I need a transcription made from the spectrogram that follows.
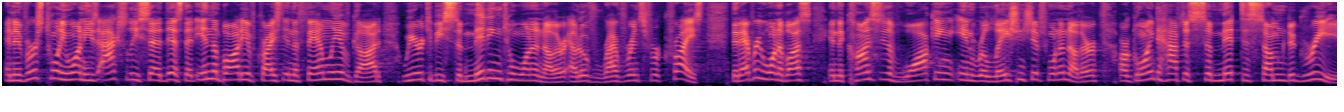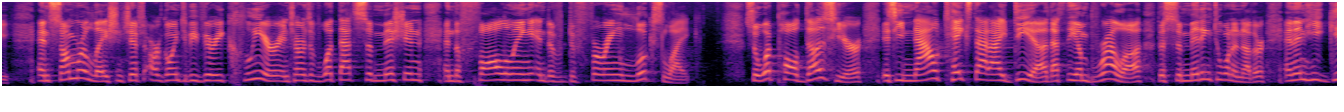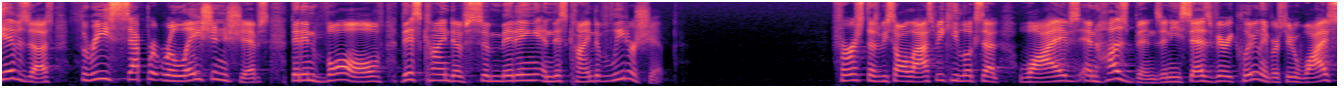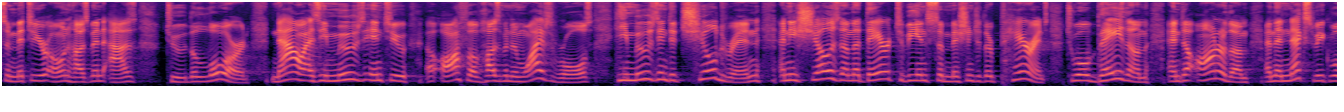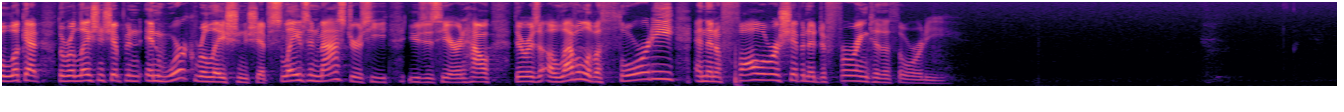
And in verse 21, he's actually said this that in the body of Christ, in the family of God, we are to be submitting to one another out of reverence for Christ. That every one of us, in the context of walking in relationships one another, are going to have to submit to some degree. And some relationships are going to be very clear in terms of what that submission and the following and deferring looks like. So, what Paul does here is he now takes that idea, that's the umbrella, the submitting to one another, and then he gives us three separate relationships that involve this kind of submitting and this kind of leadership. First, as we saw last week, he looks at wives and husbands, and he says very clearly in verse 2 Wives, submit to your own husband as to the Lord. Now, as he moves into uh, off of husband and wives roles, he moves into children, and he shows them that they are to be in submission to their parents, to obey them, and to honor them. And then next week, we'll look at the relationship in, in work relationships, slaves and masters, he uses here, and how there is a level of authority and then a followership and a deferring to the authority.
